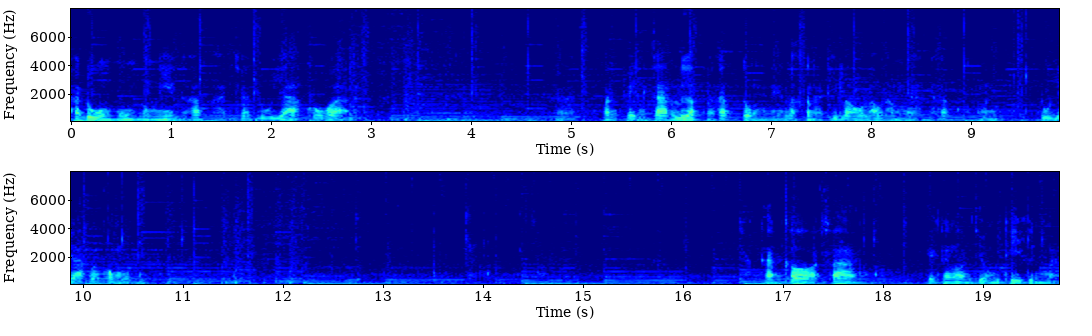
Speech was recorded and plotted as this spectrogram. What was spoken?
ถ้าดูมุมตรงนี้นะครับ อาจจะดูยากเพราะว่าอ่ามันเป็นการเลือกนะครับ ตรงในลักษณะที่เราเราทำงานนะครับ มันดูยากแล้วก็หมุน จานก็สร้าง external geometry ขึ้นมา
